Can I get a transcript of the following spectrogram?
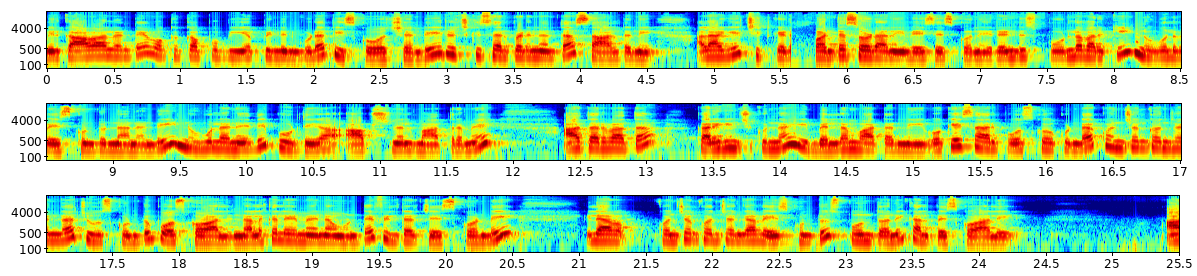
మీరు కావాలంటే ఒక కప్పు బియ్యం పిండిని కూడా తీసుకోవచ్చండి. రుచికి సరిపడినంత సాల్ట్ని అలాగే చిటికెడ వంట సోడాని వేసేసుకొని రెండు స్పూన్ల వరకు నువ్వులు వేసుకుంటున్నానండి. నువ్వులు అనేది పూర్తిగా ఆప్షనల్ మాత్రమే. ఆ తర్వాత కరిగించుకున్న ఈ బెల్లం వాటర్ని ఒకేసారి పోసుకోకుండా కొంచెం కొంచెంగా చూసుకుంటూ పోసుకోవాలి. నలకలు ఏమైనా ఉంటే ఫిల్టర్ చేసుకోండి. ఇలా కొంచెం కొంచెంగా వేసుకుంటూ స్పూన్తోని కలిపేసుకోవాలి. ఆ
